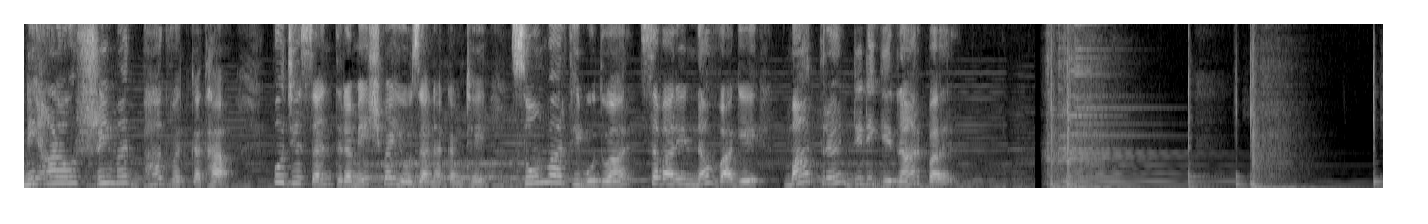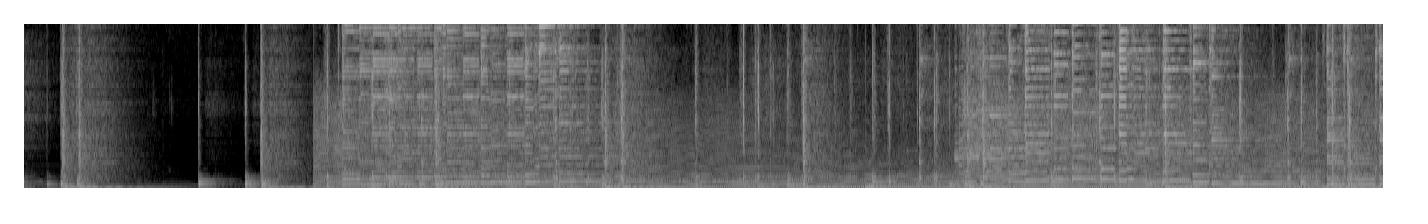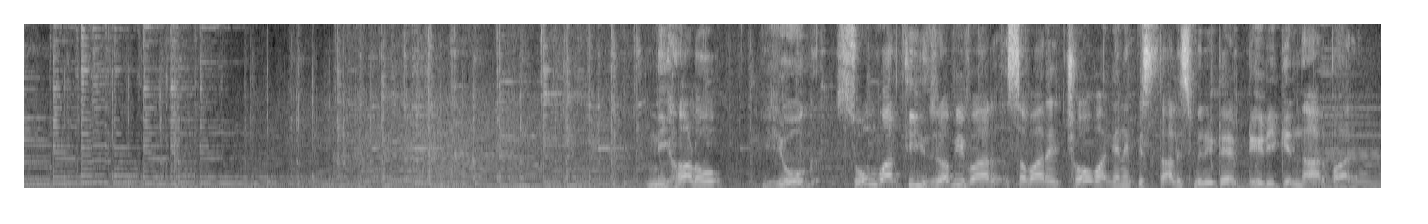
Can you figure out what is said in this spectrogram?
નિહાળો શ્રીમદ ભાગવત કથા. પૂજ્ય સંત રમેશભાઈ યોઝાના કંઠે સોમવારથી બુધવાર સવારે નવ વાગે માત્ર ડીડી ગિરનાર પર. નિહાળો. યોગ. સોમવારથી રવિવાર સવારે છ વાગ્યાને પિસ્તાલીસ મિનિટે ડીડી ગિરનાર પર.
